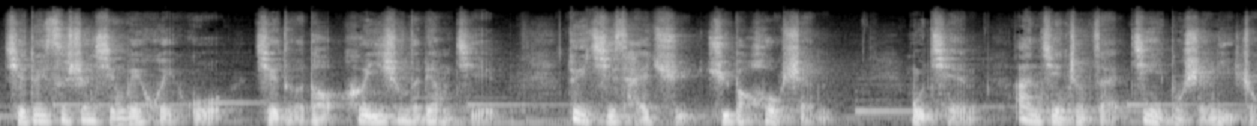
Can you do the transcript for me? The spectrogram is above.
且对自身行为悔过，且得到贺医生的谅解，对其采取取保候审。目前案件正在进一步审理中。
